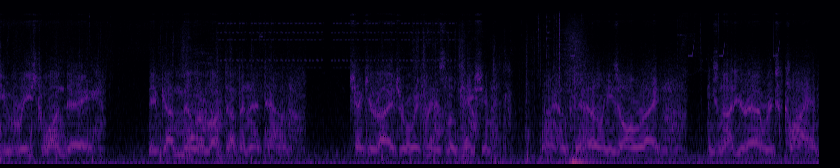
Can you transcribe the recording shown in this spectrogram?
You've reached one day. They've got Miller locked up in that town. Check your iDroid for his location. I hope to hell he's not your average client.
